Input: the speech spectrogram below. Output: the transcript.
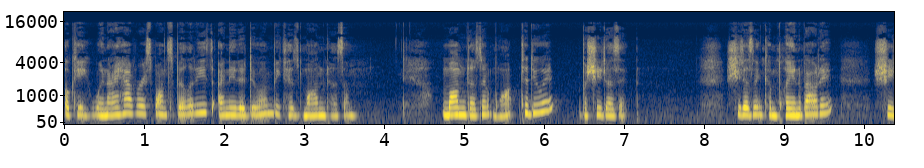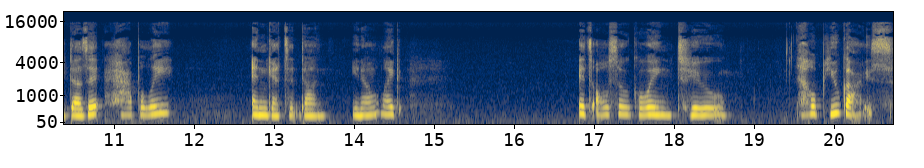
okay, when I have responsibilities, I need to do them because mom does them. Mom doesn't want to do it, but she does it. She doesn't complain about it. She does it happily and gets it done. You know, like it's also going to help you guys.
